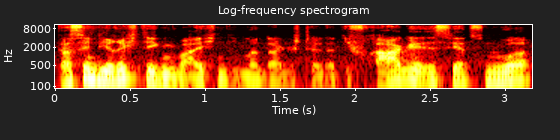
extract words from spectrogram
das sind die richtigen Weichen, die man da gestellt hat. Die Frage ist jetzt nur,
